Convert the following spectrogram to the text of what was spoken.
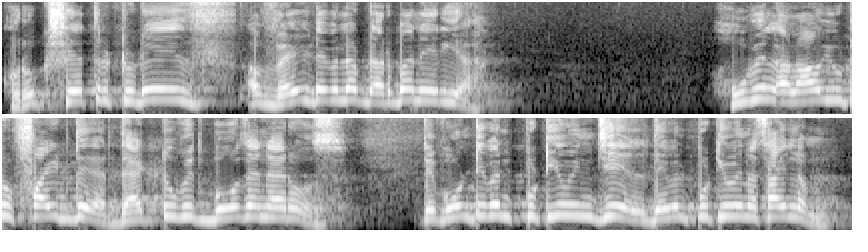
Kurukshetra today is a well developed urban area. Who will allow you to fight there? That too with bows and arrows. They won't even put you in jail, they will put you in asylum.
